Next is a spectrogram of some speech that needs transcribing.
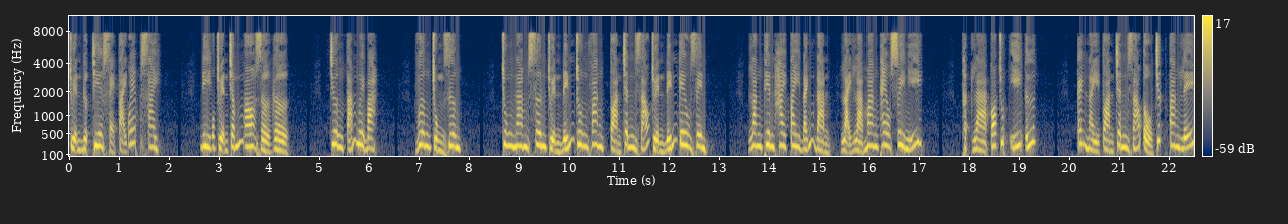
Chuyện được chia sẻ tại website. Đi chuyện.org Chương 83 Vương Trùng Dương Trung Nam Sơn truyền đến chuông vang toàn chân giáo truyền đến kêu rên. Lăng thiên hai tay đánh đàn, lại là mang theo suy nghĩ. Thật là có chút ý tứ. Cái này toàn chân giáo tổ chức tang lễ,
